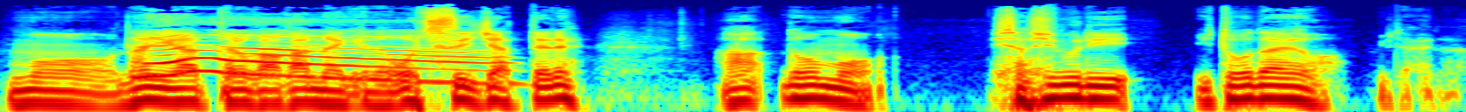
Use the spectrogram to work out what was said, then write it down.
もう何があったのか分かんないけど落ち着いちゃってね。あどうも久しぶり伊藤だよ。みたいな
